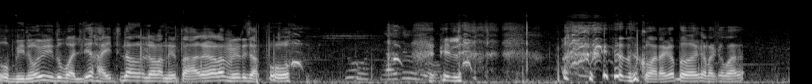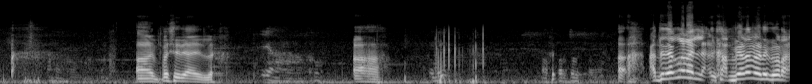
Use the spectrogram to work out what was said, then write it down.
ഓ ബിനോയ് ഇത് വലിയ ഹൈറ്റിലാണല്ലോടാ നീ താഴെ വീട്? ചത്തു? പോവോ അയ്യോ, നിലത്ത് വീഴുവോ? ഇല്ല. ഇത് കൊരകത്ത് പോയി കിടക്കുന്നത്. ആ ഇപ്പൊ ശരിയായില്ല. ആ അതിലെ കൂടെ അല്ല. കമ്പിയുടെ മേളിൽ കൂടാ.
